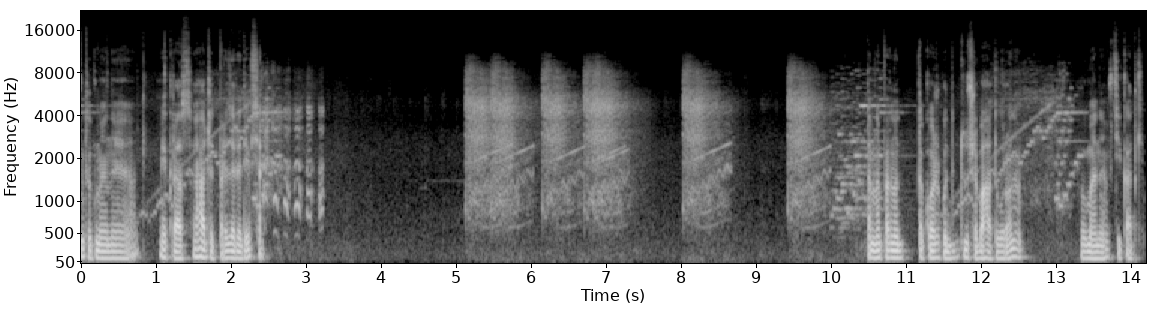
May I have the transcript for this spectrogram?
Ну, Тут в мене якраз гаджет перезарядився. Там, напевно, також буде дуже багато урону в мене в цій катці.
